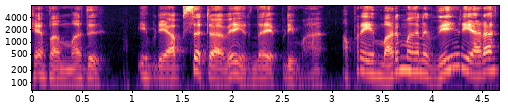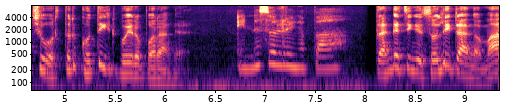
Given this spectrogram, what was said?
ஏமா மது. இப்படி அப்செட்டாகவே இருந்தா எப்படிம்மா? அப்புறம் என் மருமகனை வேறு யாராச்சும் ஒருத்தர் கொத்திக்கிட்டு போயிட போறாங்க. என்ன சொல்றீங்கப்பா? தங்கச்சிங்க சொல்லிட்டாங்கம்மா.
